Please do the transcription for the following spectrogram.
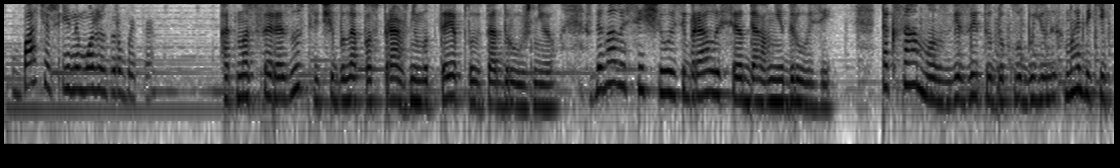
бачиш і не можеш зробити. Атмосфера зустрічі була по-справжньому теплою та дружньою. Здавалося, що зібралися давні друзі. Так само з візиту до клубу юних медиків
